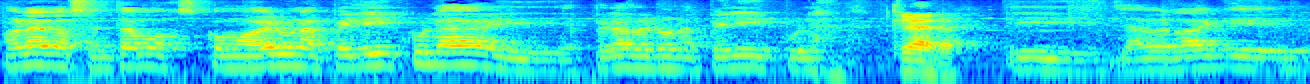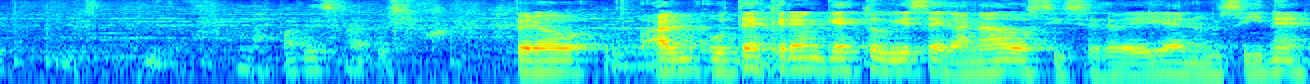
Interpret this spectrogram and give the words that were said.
Ahora nos sentamos como a ver una película y esperar ver una película. Claro. Y la verdad que nos parece una película. Pero, al- ¿ustedes creen que esto hubiese ganado si se veía en un cine,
